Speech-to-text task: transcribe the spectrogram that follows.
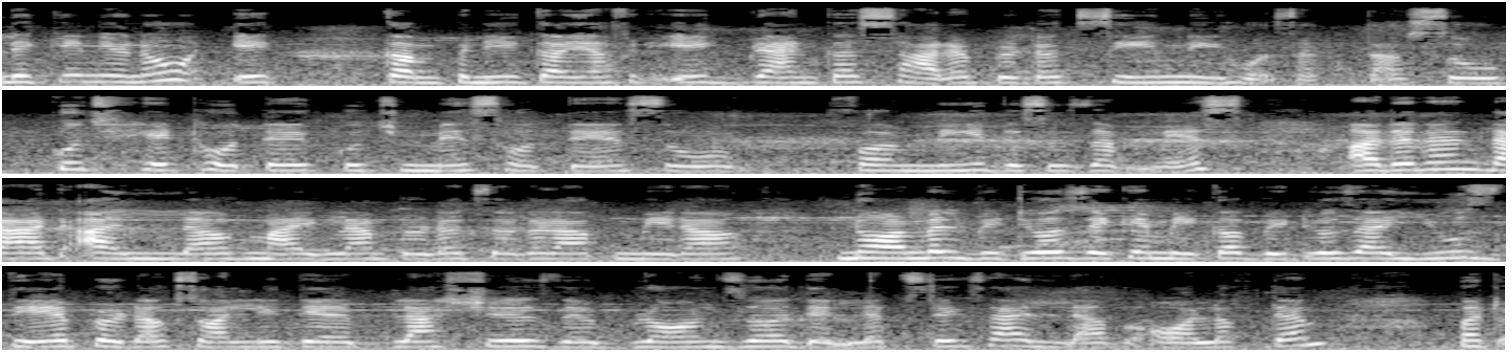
लेकिन यू you नो know, एक कंपनी का या फिर एक ब्रांड का सारा प्रोडक्ट सेम नहीं हो सकता. सो so, कुछ हिट होते हैं कुछ मिस होते हैं सो फॉर मी दिस इज़ द मिस अदर दैन दैट आई लव माई ग्लैम प्रोडक्ट्स अगर आप मेरा नॉर्मल वीडियोज़ देखें मेकअप वीडियोज़ आई यूज़ देयर प्रोडक्ट्स ओनली देयर ब्लशेज देयर ब्रॉन्जर देयर लिपस्टिक्स आई लव ऑल ऑफ देम बट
